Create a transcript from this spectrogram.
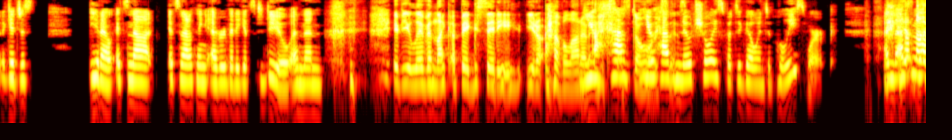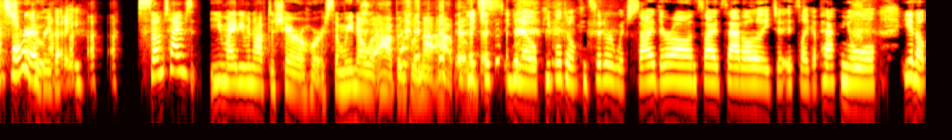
Like it just you know, it's not it's not a thing everybody gets to do. And then if you live in like a big city, you don't have a lot of you access have, to horses. You have no choice but to go into police work. And that's yeah, not that's for true. everybody. Sometimes you might even have to share a horse, and we know what happens when that happens. You just, you know, people don't consider which side they're on, side saddle. It's like a pack mule. You know,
